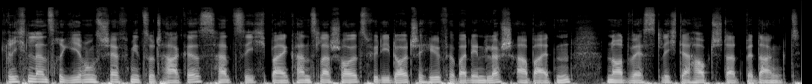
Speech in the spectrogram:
Griechenlands Regierungschef Mitsotakis hat sich bei Kanzler Scholz für die deutsche Hilfe bei den Löscharbeiten nordwestlich der Hauptstadt bedankt.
